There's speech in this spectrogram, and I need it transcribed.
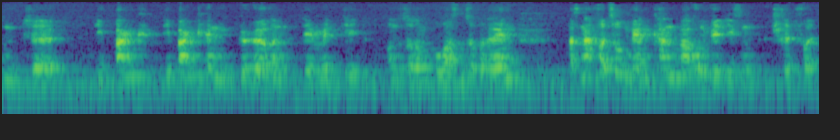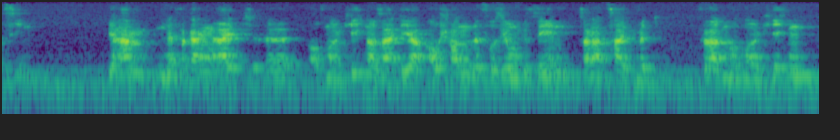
und äh, die Bank, die Banken gehören dem Mitglied, unserem obersten Souverän, dass nachvollzogen werden kann, warum wir diesen Schritt vollziehen. Wir haben in der Vergangenheit äh, auf Neunkirchener Seite ja auch schon eine Fusion gesehen, seinerzeit mit Förden und Neunkirchen,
